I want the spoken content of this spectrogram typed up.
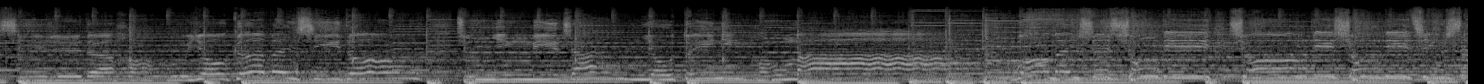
昔日的好友各奔西东，军营里战友对你好吗？我们是兄弟，兄弟，兄弟情深，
